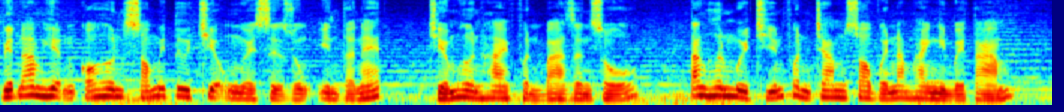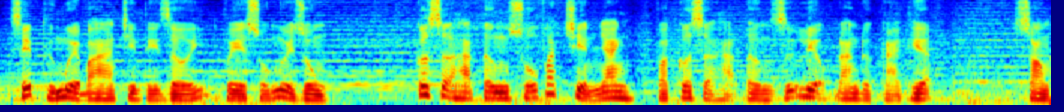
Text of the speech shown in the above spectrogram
Việt Nam hiện có hơn 64 triệu người sử dụng Internet, chiếm hơn 2 phần 3 dân số tăng hơn 19% so với năm 2018, xếp thứ 13 trên thế giới về số người dùng. Cơ sở hạ tầng số phát triển nhanh và cơ sở hạ tầng dữ liệu đang được cải thiện. Song,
